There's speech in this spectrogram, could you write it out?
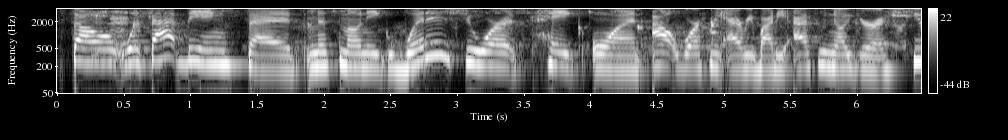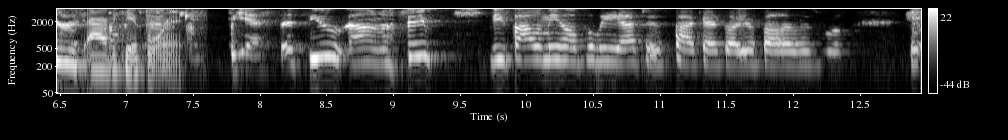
So, with that being said, Miss Monique, what is your take on outworking everybody? As we know, you're a huge advocate for it. Yes. If you, I don't know, if, if you follow me, hopefully after this podcast, all your followers will hit,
